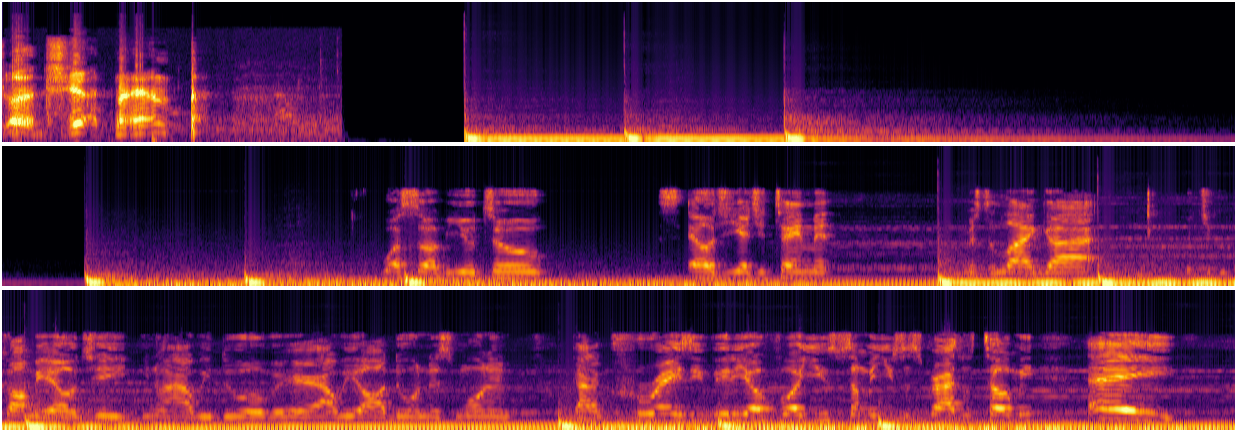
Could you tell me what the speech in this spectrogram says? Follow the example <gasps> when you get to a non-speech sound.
good shit, man. What's up, YouTube? It's LG Edutainment, Mr. Light Guy, but you can call me LG. You know how we do over here, how we all doing this morning. Got a crazy video for you. Some of you subscribers told me, hey,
